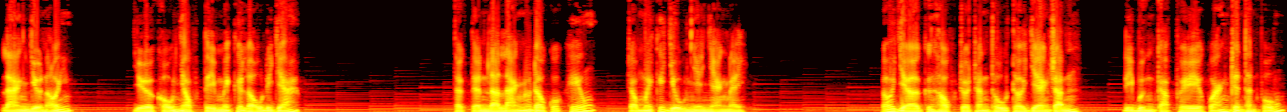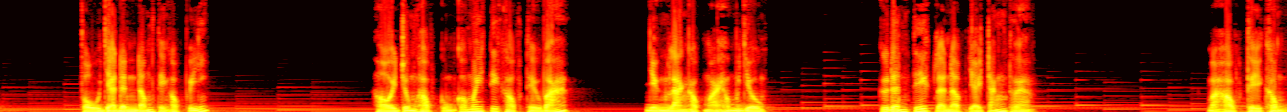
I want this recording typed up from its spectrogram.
Lan vừa nói, Vừa khổ nhọc tìm mấy cái lỗ để giá. Thật tình là Lan nó đâu có khéo Trong mấy cái vụ nhẹ nhàng này. Đó giờ cứ học rồi tranh thủ thời gian rảnh, Đi bưng cà phê ở quán trên thành phố, Phụ gia đình đóng tiền học phí. Hồi trung học cũng có mấy tiết học theo vá, Nhưng Lan học mãi không có vô. Cứ đến tiết là nộp giải trắng thôi à. Mà học thì không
